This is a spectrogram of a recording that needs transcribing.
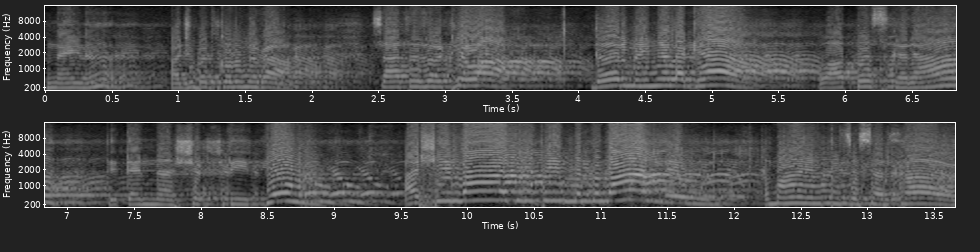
नाही ना? अजिबात करू नका. सात हजार ठेवा. दर महिन्याला घ्या. वापस करा. ते त्यांना शक्ती देऊन आशीर्वाद रूपी मतदान देऊन महायुतीचं सरकार.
